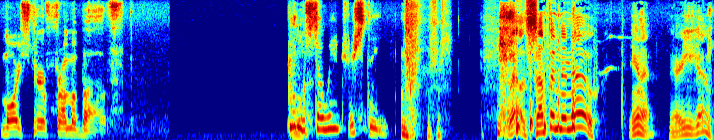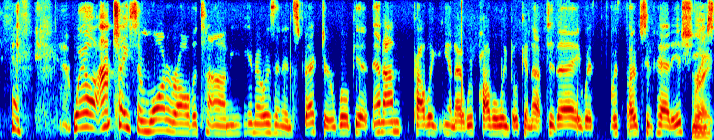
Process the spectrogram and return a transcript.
moisture from above. That is so interesting. well, it's something to know. You know, there you go. Well, I'm chasing water all the time. You know, as an inspector, we'll get, and I'm probably, you know, we're probably booking up today with with folks who've had issues Right.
